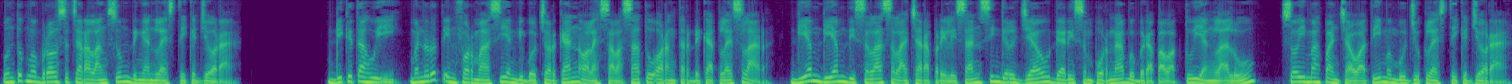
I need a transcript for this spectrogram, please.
Untuk ngobrol secara langsung dengan Lesti Kejora. Diketahui, menurut informasi yang dibocorkan oleh salah satu orang terdekat Leslar, diam-diam di sela-sela acara perilisan single Jauh Dari Sempurna beberapa waktu yang lalu, Soimah Pancawati membujuk Lesti Kejora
